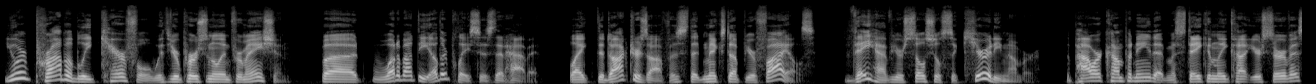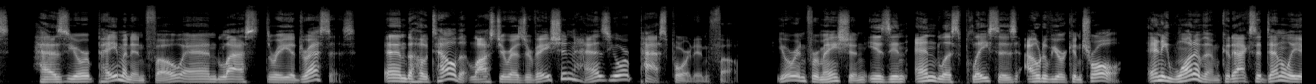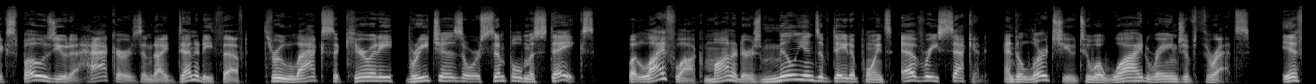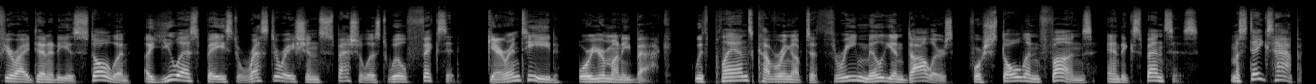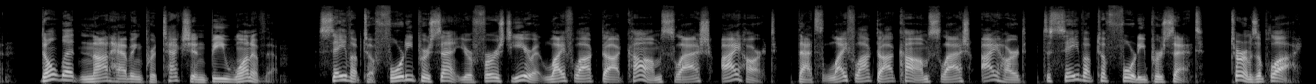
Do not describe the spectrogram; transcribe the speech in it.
You're probably careful with your personal information, but what about the other places that have it? Like the doctor's office that mixed up your files. They have your social security number. The power company that mistakenly cut your service has your payment info and last three addresses. And the hotel that lost your reservation has your passport info. Your information is in endless places out of your control. Any one of them could accidentally expose you to hackers and identity theft through lax security, breaches, or simple mistakes. But Lifelock monitors millions of data points every second and alerts you to a wide range of threats. If your identity is stolen, a US based restoration specialist will fix it, guaranteed, or your money back. With plans covering up to $3 million for stolen funds and expenses. Mistakes happen. Don't let not having protection be one of them. Save up to 40% your first year at lifelock.com slash iHeart. That's lifelock.com slash iHeart to save up to 40%. Terms apply.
